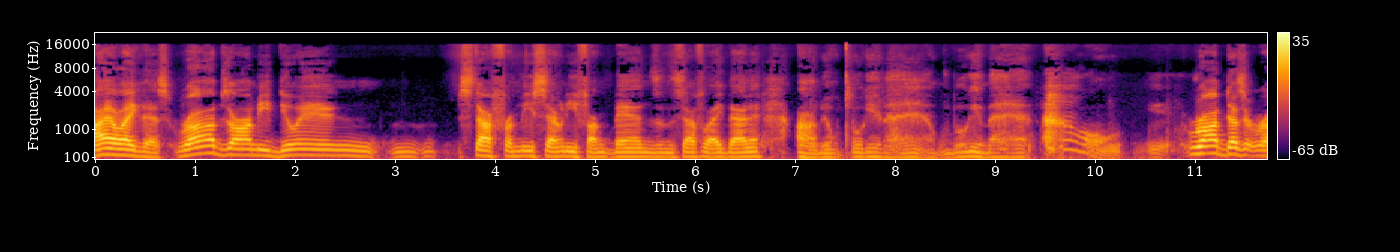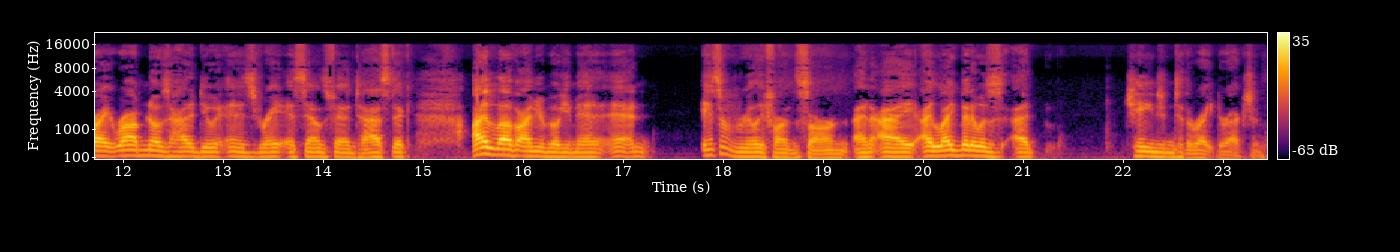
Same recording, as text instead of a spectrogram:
I like this. Rob Zombie doing stuff from these 70 funk bands and stuff like that. I'm your boogeyman, boogeyman. Ow. Rob does it right. Rob knows how to do it, and it's great. It sounds fantastic. I love I'm Your Boogeyman, and it's a really fun song, and I I like that it was a change into the right direction.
